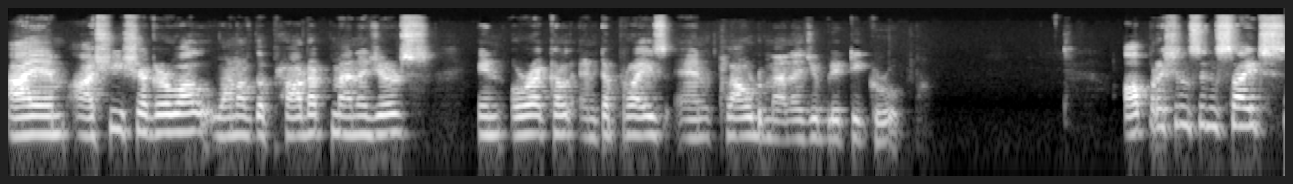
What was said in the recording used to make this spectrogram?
I am Ashish Agarwal, one of the product managers in Oracle Enterprise and Cloud Manageability Group. Operations Insights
